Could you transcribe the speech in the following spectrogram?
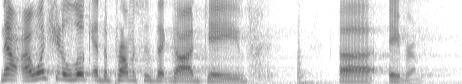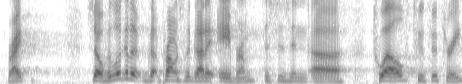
Now, I want you to look at the promises that God gave uh, Abram, right? So, if we look at the promise that God gave Abram, this is in uh, 12, 2 through 3.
